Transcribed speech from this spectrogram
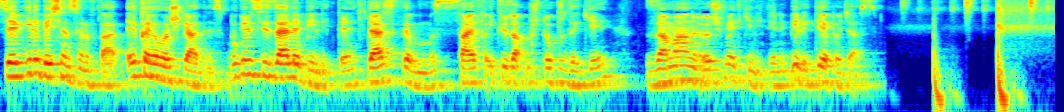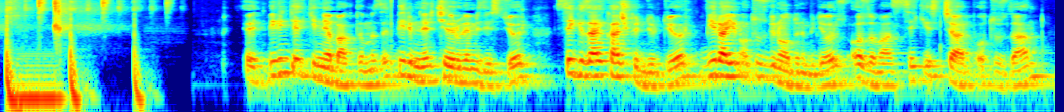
Sevgili 5. sınıflar, EKA'ya hoş geldiniz. Bugün sizlerle birlikte ders kitabımız sayfa 269'daki zamanı ölçme etkinliklerini birlikte yapacağız. Evet, birinci etkinliğe baktığımızda birimleri çevirmemizi istiyor. 8 ay kaç gündür diyor. 1 ayın 30 gün olduğunu biliyoruz. O zaman 8 çarpı 30'dan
